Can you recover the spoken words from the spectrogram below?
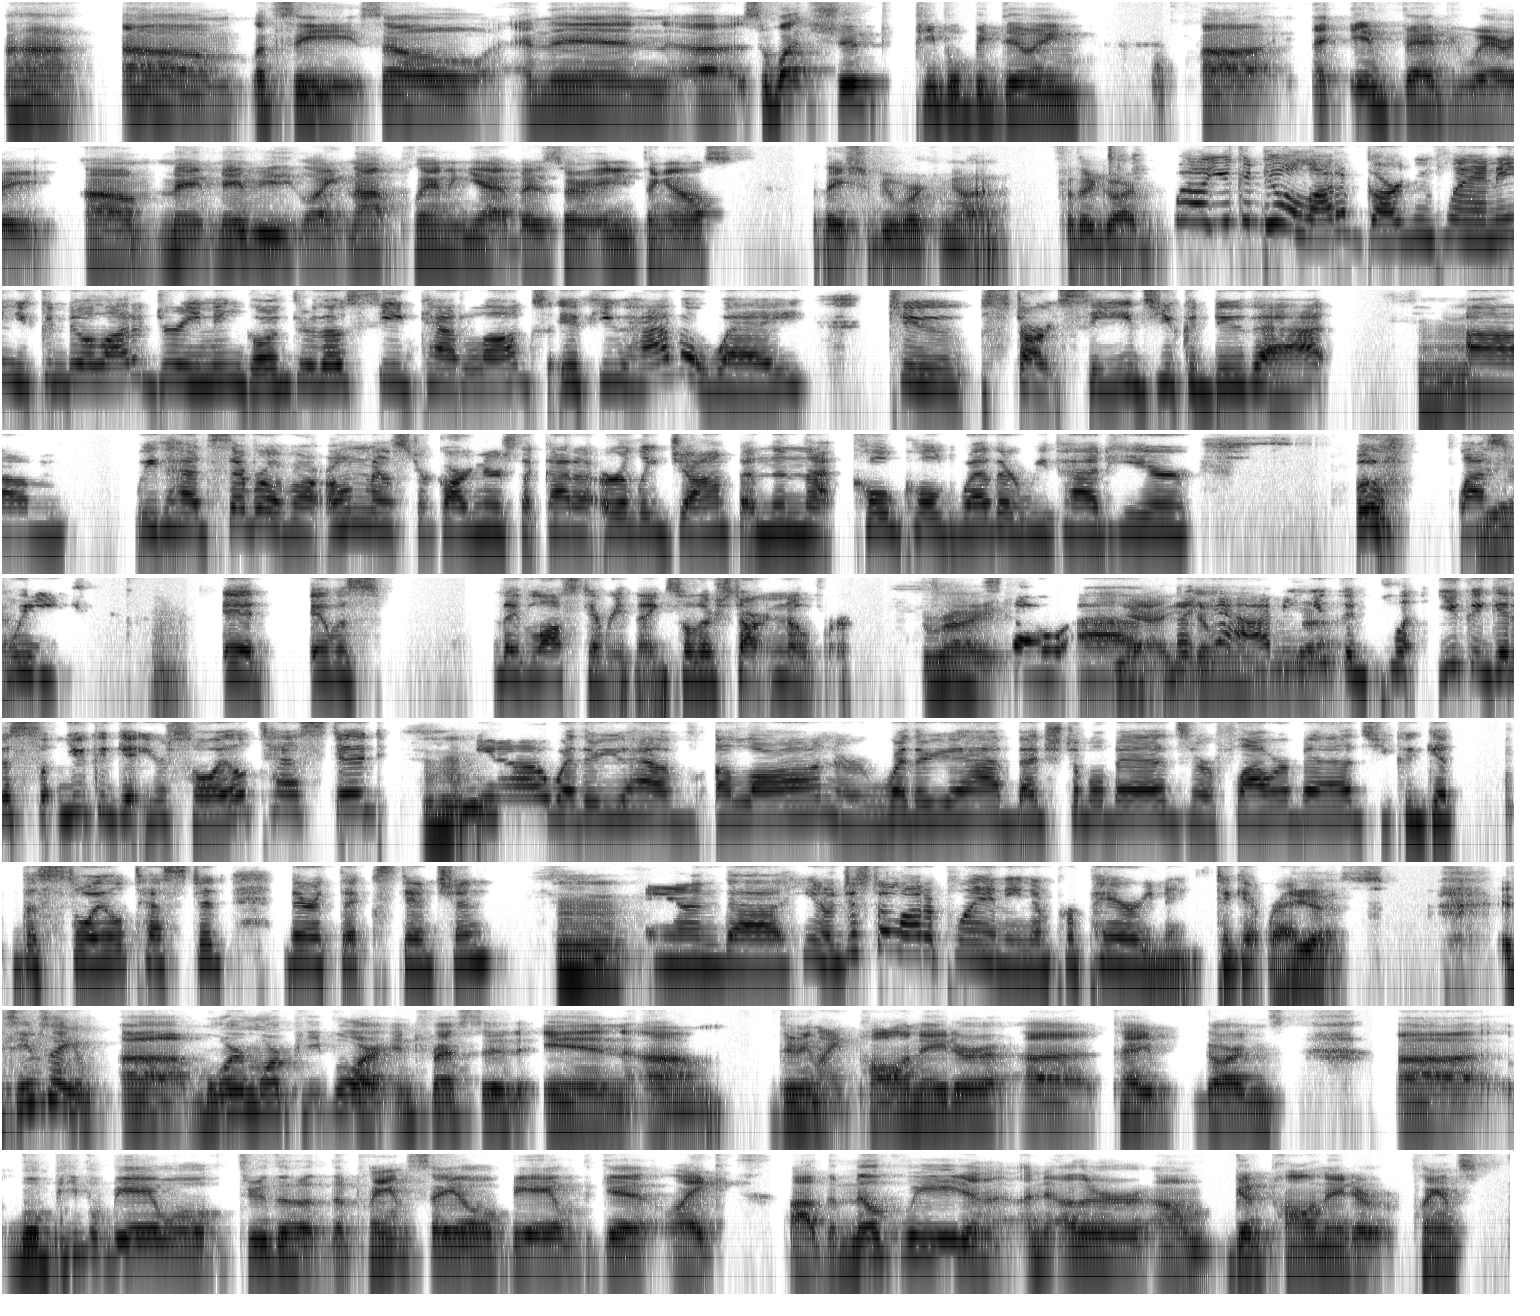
uh-huh um let's see so and then uh so what should people be doing uh in february um may, maybe like not planning yet but is there anything else that they should be working on for their garden Well, you can do a lot of garden planning. You can do a lot of dreaming, going through those seed catalogs. If you have a way to start seeds, you could do that. Mhm. Um, we've had several of our own master gardeners that got an early jump, and then that cold, cold weather we've had here, oof, last Yeah. week, it it was they've lost everything, so they're starting over. right So, uh, Yeah, but yeah, I mean, you could pl- you could get a you could get your soil tested Mhm. you know, whether you have a lawn or whether you have vegetable beds or flower beds, you could get the soil tested there at the extension. Mhm. And, uh, you know, just a lot of planning and preparing to get ready. Yes. It seems like uh, more and more people are interested in um, doing like pollinator uh, type gardens. Uh, will people be able through the the plant sale be able to get like uh, the milkweed and, and other um, good pollinator plants?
